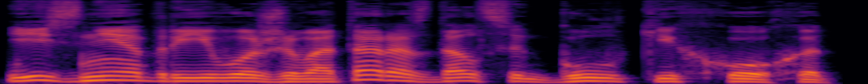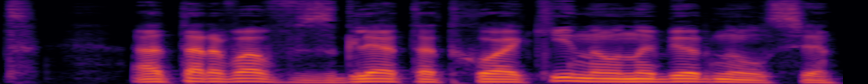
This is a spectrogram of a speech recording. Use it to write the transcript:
Из недр его живота раздался гулкий хохот. Оторвав взгляд от Хуакина, он обернулся.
